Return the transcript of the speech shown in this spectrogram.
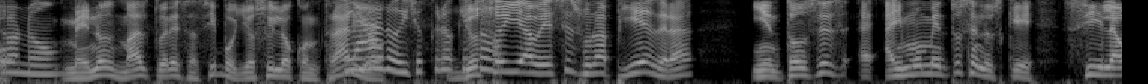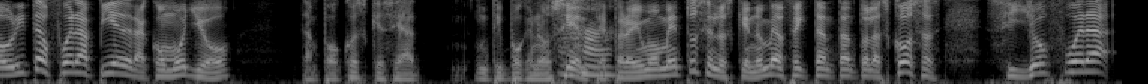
otro no. Menos mal tú eres así, pues yo soy lo contrario. Claro, y yo creo que yo eso- soy a veces una piedra y entonces eh, hay momentos en los que si Laurita fuera piedra como yo, tampoco es que sea un tipo que no siente, Ajá. pero hay momentos en los que no me afectan tanto las cosas. Si yo fuera,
